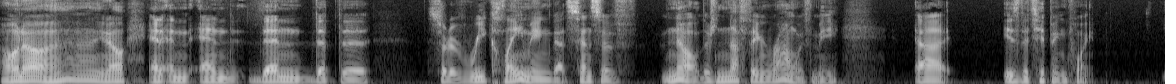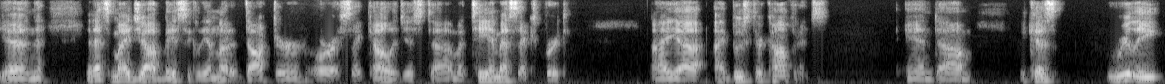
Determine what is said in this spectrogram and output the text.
Oh no uh, you know and and and then that the sort of reclaiming that sense of no there's nothing wrong with me uh, is the tipping point. Yeah and, and that's my job basically. I'm not a doctor or a psychologist. I'm a tms expert. I uh, i boost their confidence. And um, because really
